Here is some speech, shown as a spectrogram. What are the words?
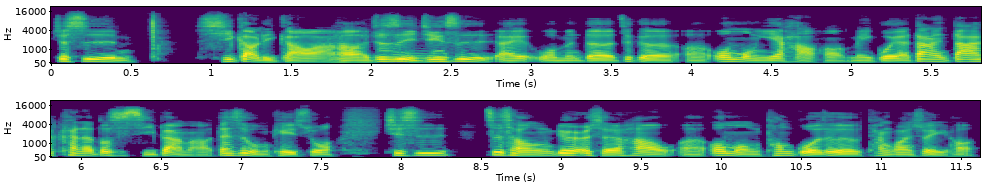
就是。洗稿里稿啊，哈，就是已经是哎，我们的这个呃欧盟也好哈，美国也，当然大家看到都是 CBAM 嘛，但是我们可以说，其实自从六月二十二号呃欧盟通过这个碳关税以后，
